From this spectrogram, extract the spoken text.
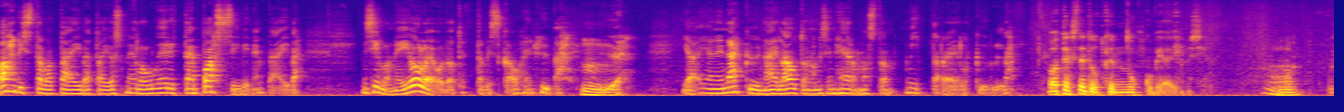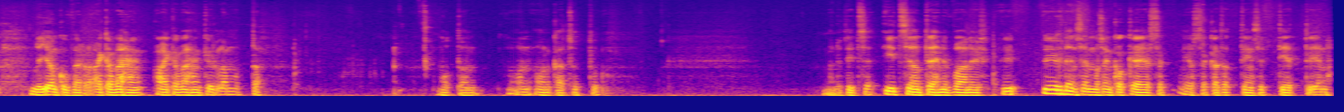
ahdistava päivä tai jos meillä on ollut erittäin passiivinen päivä, niin silloin ei ole odotettavissa kauhean hyvä mm. yö. Ja, ja ne näkyy näillä autonomisen hermoston mittareilla kyllä. Oletteko te tutkinut nukkuvia ihmisiä? No jonkun verran, aika vähän, aika vähän kyllä, mutta, mutta on, on, on katsottu. Mä nyt itse, itse on tehnyt vain yhden semmoisen kokeen, jossa, jossa katsottiin sitten tiettyjen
